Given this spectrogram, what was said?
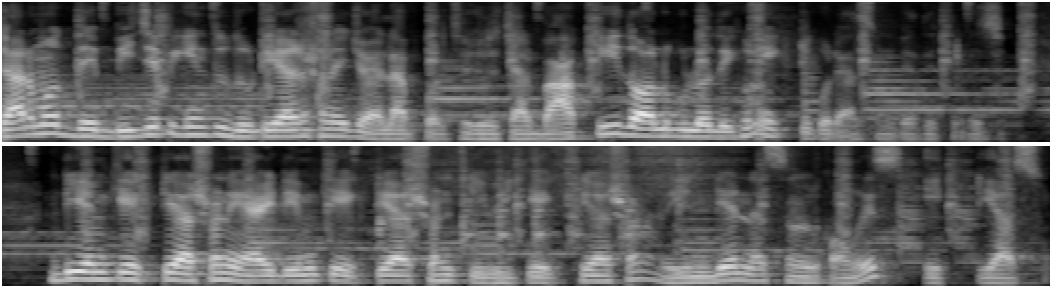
যার মধ্যে বিজেপি কিন্তু দুটি আসনে জয়লাভ করতে চলেছে আর বাকি দলগুলো দেখুন, একটি করে আসন পেতে চলেছে। ডিএমকে একটি আসন, এআইডিএমকে একটি আসন, টিভিকে একটি আসন, আর ইন্ডিয়ান ন্যাশনাল কংগ্রেস একটি আসন।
